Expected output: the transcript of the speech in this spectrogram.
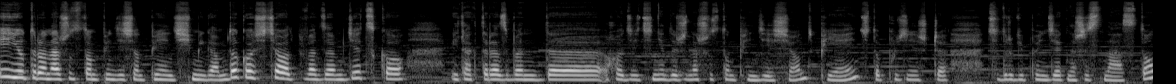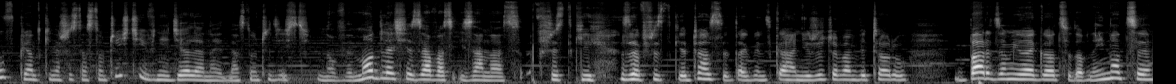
I jutro na 6.55 śmigam do kościoła, odprowadzam dziecko i tak teraz będę chodzić nie dość, na 6.55, to później jeszcze co drugi poniedziałek na 16, w piątki na 16.30 i w niedzielę na 11.30. No wymodlę się za Was i za nas wszystkich, za wszystkie czasy. Tak więc kochani, życzę Wam wieczoru bardzo miłego, cudownej nocy.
